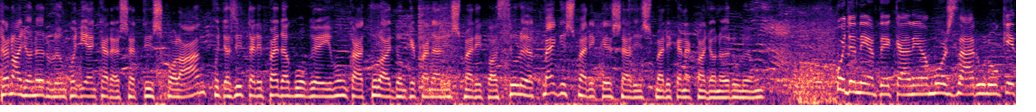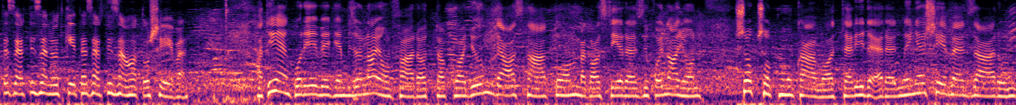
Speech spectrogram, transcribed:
De nagyon örülünk, hogy ilyen keresett iskolánk, hogy az itteni pedagógiai munkát tulajdonképpen elismerik a szülők, megismerik és elismerik, ennek nagyon örülünk. Hogyan értékelni a most záruló 2015-2016-os évet? Hát ilyenkor évvégén bizony nagyon fáradtak vagyunk, de azt látom, meg azt érezzük, hogy nagyon sok-sok munkával teli, de eredményes évet zárunk.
